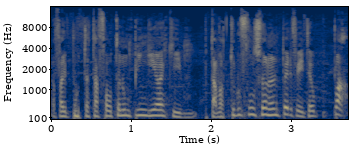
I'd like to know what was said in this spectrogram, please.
eu falei, puta, tá faltando um pinguinho aqui. Tava tudo funcionando perfeito. Eu pá,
